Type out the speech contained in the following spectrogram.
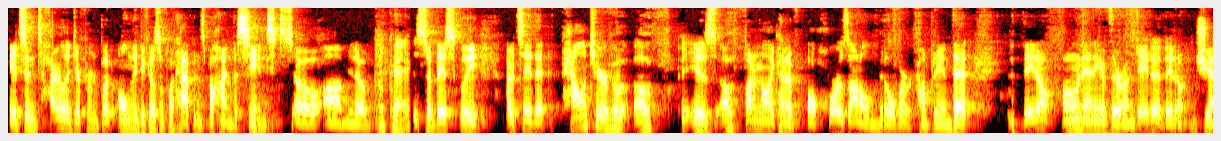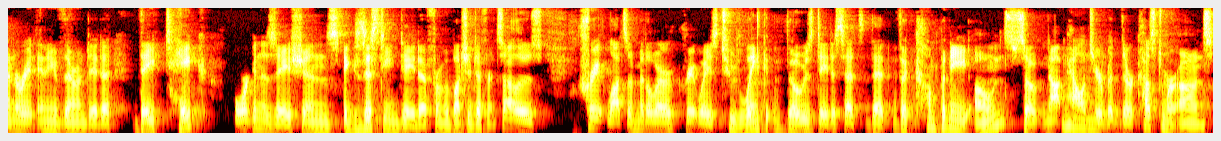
it's entirely different but only because of what happens behind the scenes. So um, you know okay. so basically i would say that palantir is a fundamentally kind of a horizontal middleware company in that they don't own any of their own data they don't generate any of their own data. They take organizations existing data from a bunch of different silos create lots of middleware, create ways to link those data sets that the company owns, so not mm-hmm. Palantir, mm-hmm. but their customer owns,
